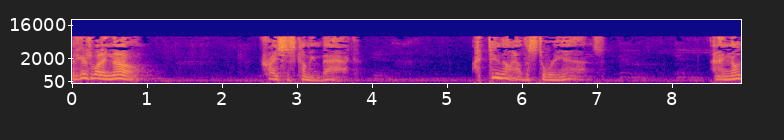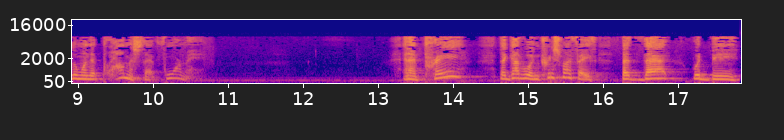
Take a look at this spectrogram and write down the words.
but here's what I know. Christ is coming back. I do know how the story ends. And I know the one that promised that for me. And I pray that God will increase my faith that that would be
